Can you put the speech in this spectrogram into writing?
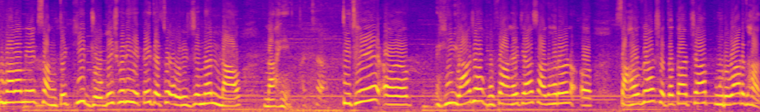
तुम्हाला मी एक सांगते की जोगेश्वरी हे काही त्याचं ओरिजिनल नाव नाही. तिथे ही या ज्या गुफा आहेत या साधारण सहाव्या शतकाच्या पूर्वार्धात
